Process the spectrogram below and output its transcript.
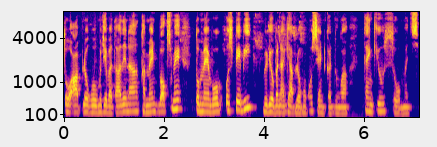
तो आप लोग मुझे बता देना कमेंट बॉक्स में तो मैं वो उस पर भी वीडियो बना के आप लोगों को सेंड कर दूँगा। थैंक यू सो मच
